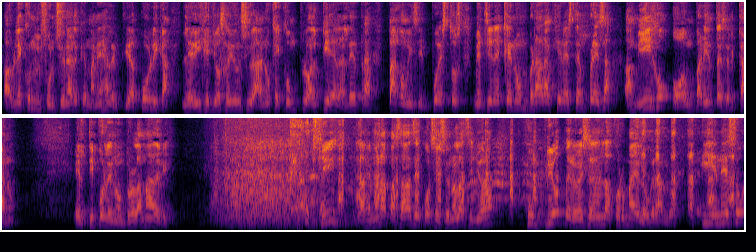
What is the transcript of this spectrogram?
hablé con el funcionario que maneja la entidad pública, le dije, yo soy un ciudadano que cumplo al pie de la letra, pago mis impuestos, me tiene que nombrar aquí en esta empresa a mi hijo o a un pariente cercano. El tipo le nombró la madre. Sí, la semana pasada se posesionó la señora cumplió, pero esa no es la forma de lograrlo. Y en eso,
